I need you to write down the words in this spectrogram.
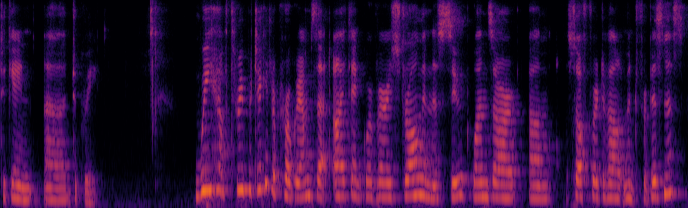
to gain a degree. We have three particular programs that I think were very strong in this suit. One's our um, software development for business.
